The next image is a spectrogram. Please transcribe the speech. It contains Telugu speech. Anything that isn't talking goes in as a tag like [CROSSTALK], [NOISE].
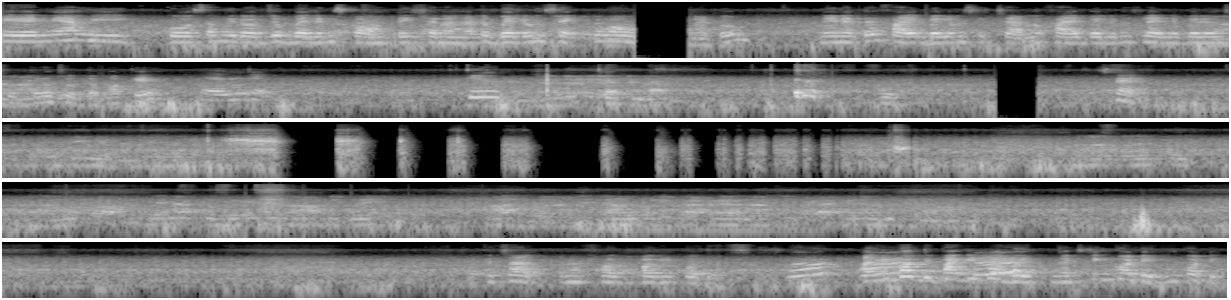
హిరణ్య మీ కోసం ఈరోజు బెలూన్స్ కాంపిటీషన్ అన్నట్టు బెలూన్స్ ఎక్కువ అన్నట్టు నేనైతే ఫైవ్ బెలూన్స్ ఇచ్చాను. ఫైవ్ బెలూన్స్లో ఎన్ని బెలూన్స్ ఉంటుందో చూద్దాం ఓకే? సరే ఓకే చాలు నాకు పగి- పగిలిపోతుంది పగిలిపోద్ది పగిలిపోద్ది నెక్స్ట్ ఇంకోటి ఇంకోటి.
